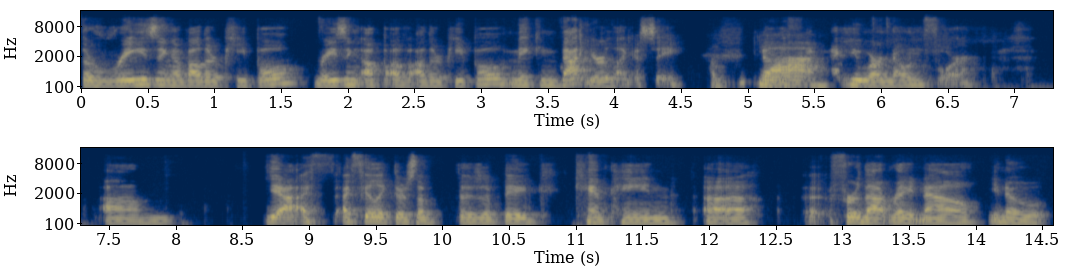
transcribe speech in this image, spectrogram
the raising of other people, raising up of other people, making that your legacy. You know, yeah. that you are known for. Um, yeah, I, I feel like there's a there's a big campaign uh, for that right now. You know,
